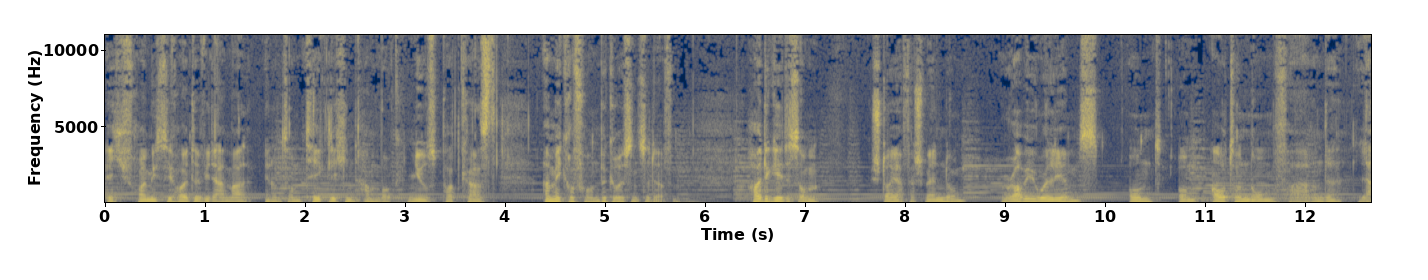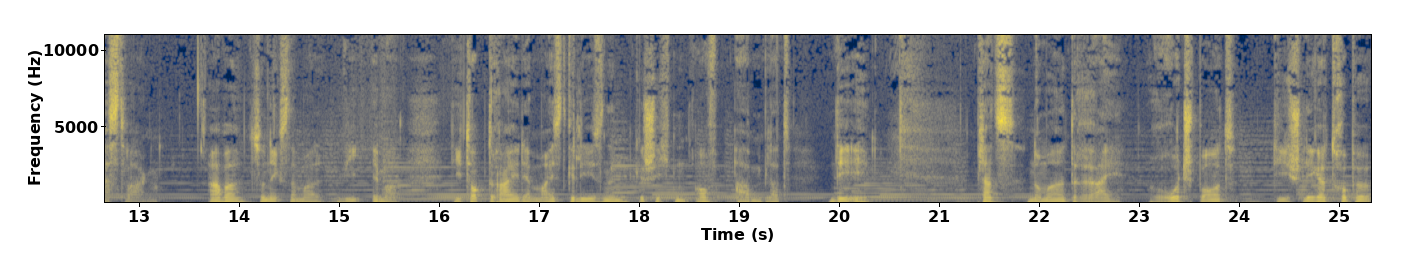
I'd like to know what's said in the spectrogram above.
ich freue mich, Sie heute wieder einmal in unserem täglichen Hamburg News Podcast am Mikrofon begrüßen zu dürfen. Heute geht es um Steuerverschwendung, Robbie Williams und um autonom fahrende Lastwagen. Aber zunächst einmal wie immer die Top 3 der meistgelesenen Geschichten auf abendblatt.de. Platz Nummer 3. Rotsport, die Schlägertruppe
